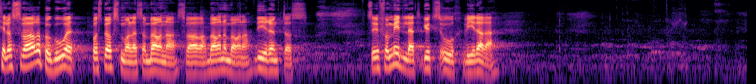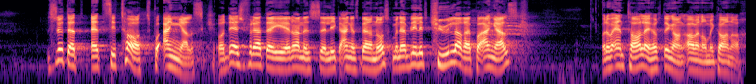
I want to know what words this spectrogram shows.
til å svare på, gode, på spørsmålet som barna svarer, barnebarna, de rundt oss. Så vi formidlet Guds ord videre. Til slutt et, et, sitat på engelsk. og Det er ikke fordi at jeg liker engelsk bedre enn norsk, men det blir litt kulere på engelsk. Og Det var en tale jeg hørte en gang av en amerikaner.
